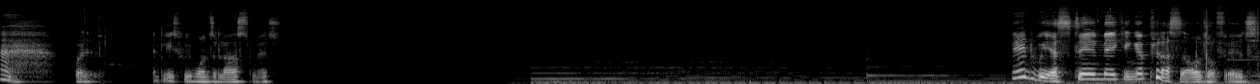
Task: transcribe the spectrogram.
well, at least we won the last match. And we are still making a plus out of it.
